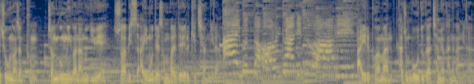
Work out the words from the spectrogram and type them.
좋은 화장품 전 국민과 나누기 위해 수아비스 아이 모델 선발 대회를 개최합니다. 아이부터 어른까지 수아비. 아이를 포함한 가족 모두가 참여 가능합니다.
